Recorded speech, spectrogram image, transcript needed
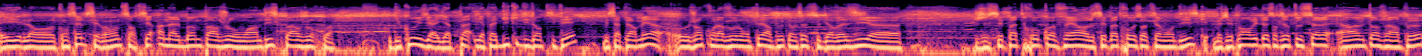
Et leur concept, c'est vraiment de sortir un album par jour ou un disque par jour, quoi. Du coup, il n'y a, y a pas, a pas du tout d'identité, mais ça permet aux gens qui ont la volonté un peu comme ça de se dire vas-y, euh, je sais pas trop quoi faire, je sais pas trop où sortir mon disque, mais j'ai pas envie de le sortir tout seul. Et en même temps, j'ai un peu.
